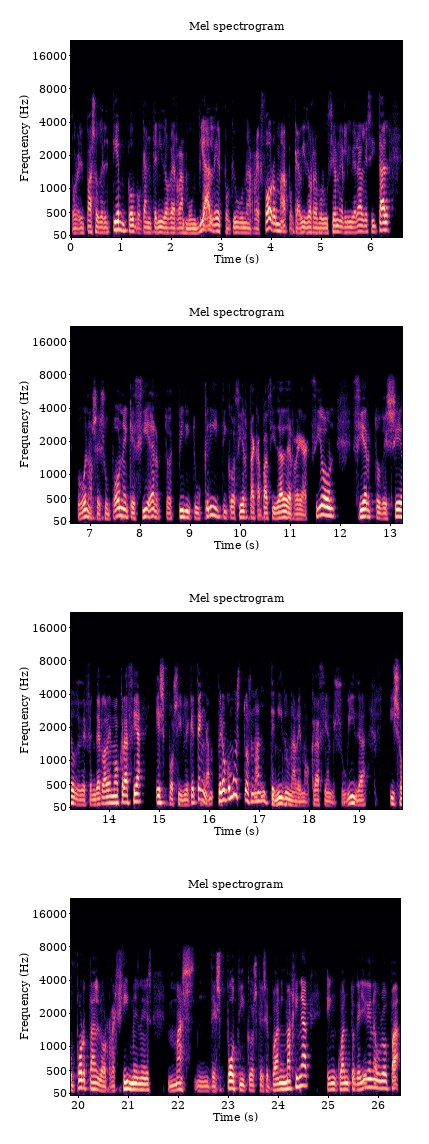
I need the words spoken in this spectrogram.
por el paso del tiempo, porque han tenido guerras mundiales, porque hubo una reforma, porque ha habido revoluciones liberales y tal, pues bueno, se supone que cierto espíritu crítico, cierta capacidad de reacción, cierto deseo de defender la democracia, es posible que tengan. Pero como estos no han tenido una democracia en su vida, y soportan los regímenes más despóticos que se puedan imaginar, en cuanto que lleguen a Europa,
